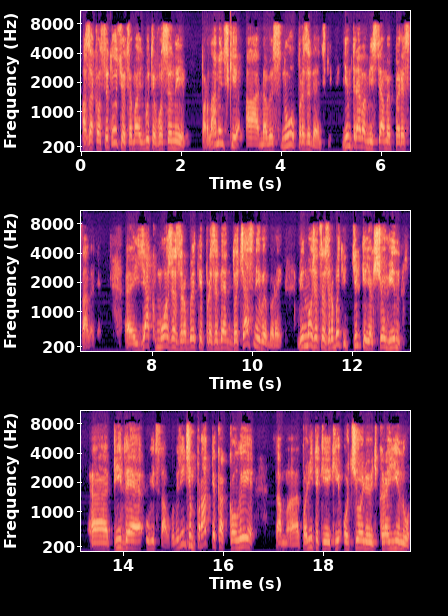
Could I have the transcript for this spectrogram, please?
А за конституцією це мають бути восени парламентські, а на весну президентські. Їм треба місцями переставити. Е, Як може зробити президент дочасні вибори? Він може це зробити тільки якщо він піде у відставку. Між іншим, практика, коли там е, політики, які очолюють країну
